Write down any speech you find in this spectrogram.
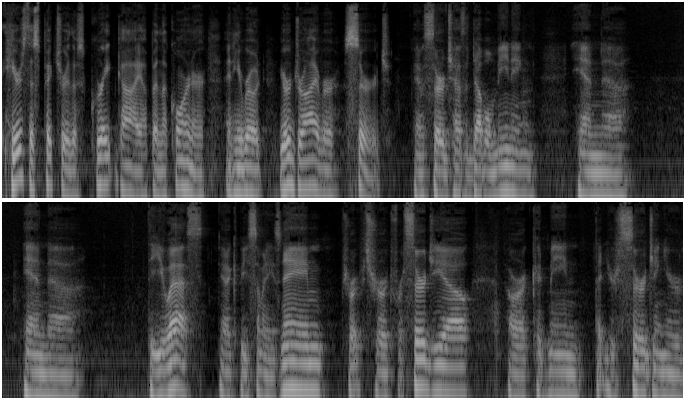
Here's this picture of this great guy up in the corner, and he wrote, your driver, Serge. You know, Serge has a double meaning in uh, in uh, the U.S. You know, it could be somebody's name, short, short for Sergio, or it could mean that you're surging, you're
